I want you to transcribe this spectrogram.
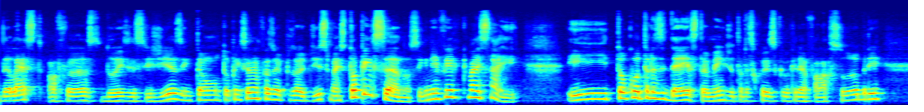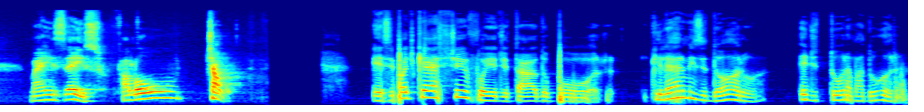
The Last of Us 2 esses dias, então tô pensando em fazer um episódio disso, mas tô pensando, significa que vai sair. E tô com outras ideias também, de outras coisas que eu queria falar sobre. Mas é isso. Falou, tchau! Esse podcast foi editado por Guilherme Isidoro, editor amador.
